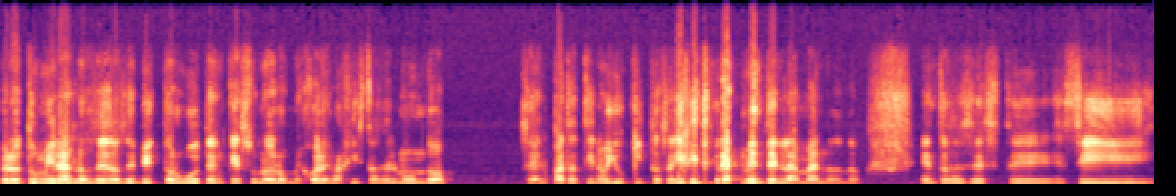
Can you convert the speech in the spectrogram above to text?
Pero tú miras los dedos de Victor Wooten, que es uno de los mejores bajistas del mundo. O sea, el pata tiene yuquitos ahí literalmente en la mano, ¿no? Entonces, este, sí,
